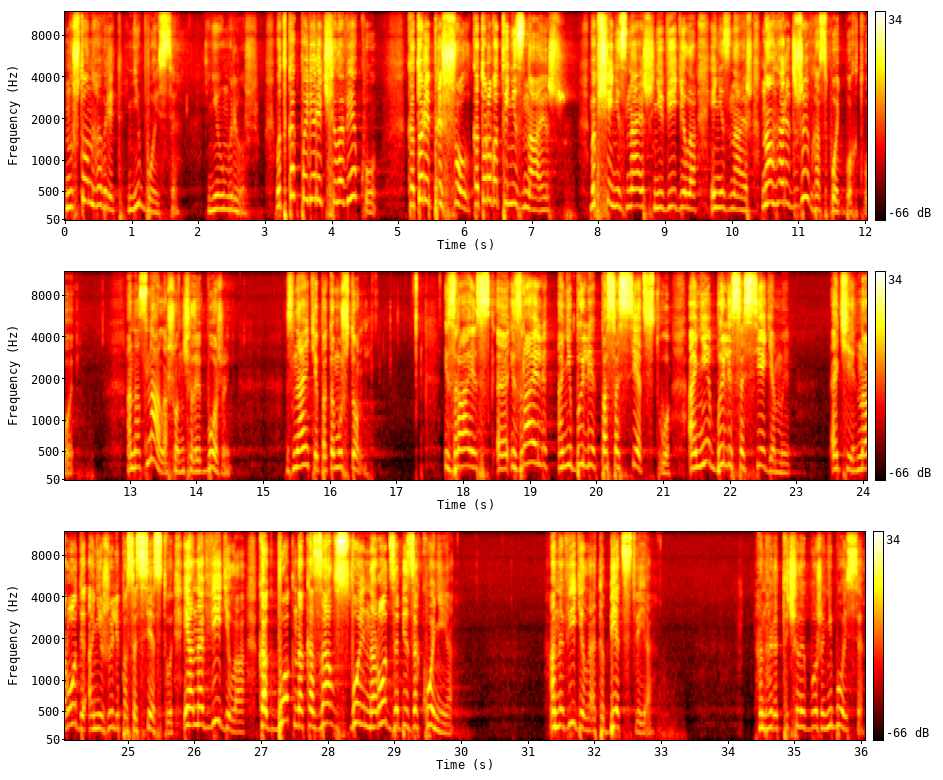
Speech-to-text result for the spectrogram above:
Ну что он говорит? Не бойся, не умрешь. Вот как поверить человеку, который пришел, которого ты не знаешь, вообще не знаешь, не видела и не знаешь. Но он говорит, жив Господь Бог твой. Она знала, что он человек Божий. Знаете, потому что Израиль, э, Израиль, они были по соседству, они были соседями. Эти народы, они жили по соседству. И она видела, как Бог наказал свой народ за беззаконие. Она видела это бедствие. Она говорит, ты человек Божий, не бойся.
